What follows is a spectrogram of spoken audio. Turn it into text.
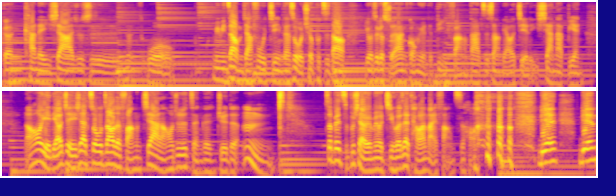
跟看了一下，就是我明明在我们家附近，但是我却不知道有这个水岸公园的地方，大致上了解了一下那边。然后也了解一下周遭的房价，然后就是整个觉得，嗯，这辈子不晓得有没有机会在台湾买房子哈，连连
